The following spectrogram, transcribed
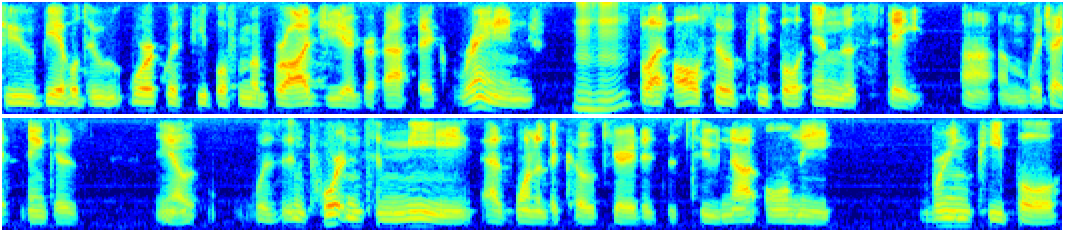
to be able to work with people from a broad geographic range, mm-hmm. but also people in the state, um, which I think is you know, was important to me as one of the co-curators is to not only bring people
